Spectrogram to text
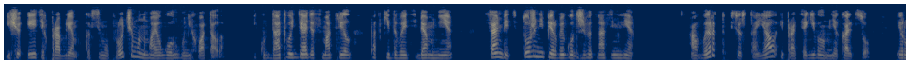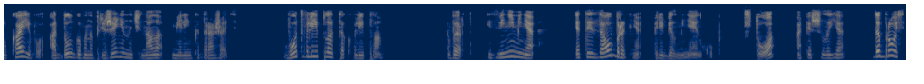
Еще этих проблем, ко всему прочему, на мою голову не хватало. И куда твой дядя смотрел, подкидывая тебя мне? Сам ведь тоже не первый год живет на земле. А Верт все стоял и протягивал мне кольцо, и рука его от долгого напряжения начинала меленько дрожать. Вот влипла, так влипла. Верт, извини меня, это из-за оборотня? Перебил меня инкуб. Что? Опешила я. Да брось,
